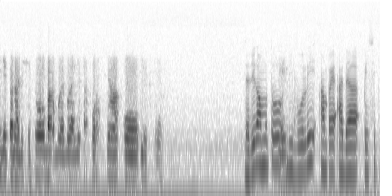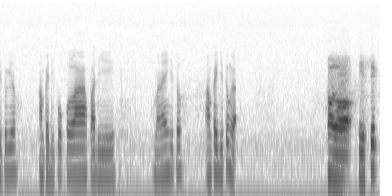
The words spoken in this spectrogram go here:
gitu. Nah di situ baru mulai mulainya terpuruknya aku gitu. Jadi kamu tuh Oke. dibully sampai ada fisik gitu Gil? Sampai dipukul lah apa di gimana ya gitu? Sampai gitu nggak? Kalau fisik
